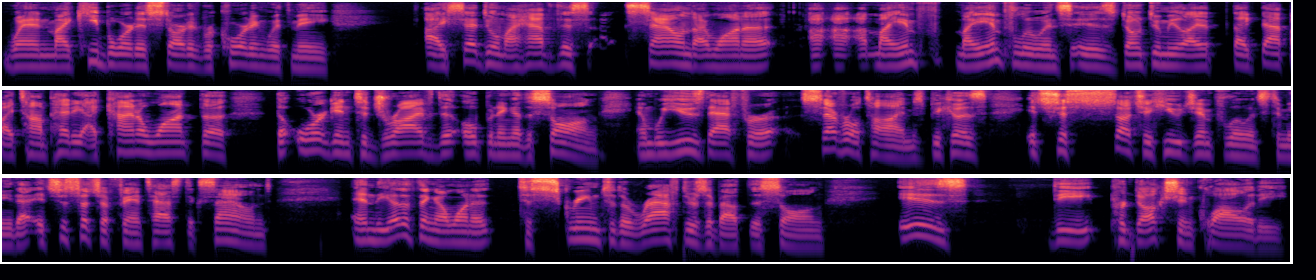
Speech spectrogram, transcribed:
when my keyboardist started recording with me, I said to him, "I have this sound. I want to." I, I, my inf- my influence is "Don't Do Me Like Like That" by Tom Petty. I kind of want the the organ to drive the opening of the song, and we use that for several times because it's just such a huge influence to me that it's just such a fantastic sound. And the other thing I want to to scream to the rafters about this song is the production quality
